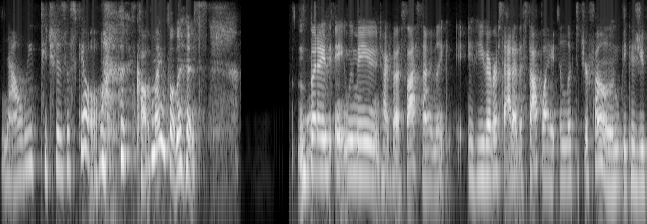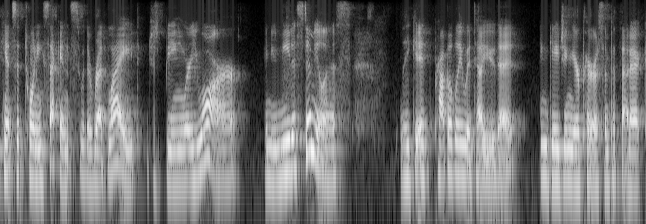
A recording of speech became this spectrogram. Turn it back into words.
now we teach it as a skill called mindfulness. But I, we may even talked about this last time. Like if you've ever sat at a stoplight and looked at your phone because you can't sit 20 seconds with a red light, just being where you are, and you need a stimulus like it probably would tell you that engaging your parasympathetic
